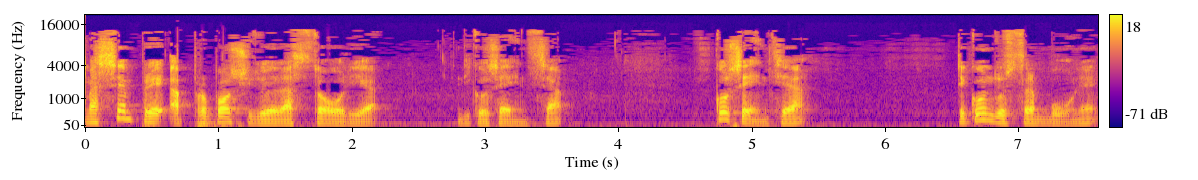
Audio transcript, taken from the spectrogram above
Ma sempre a proposito della storia di Cosenza, Cosenza, secondo Strabone,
